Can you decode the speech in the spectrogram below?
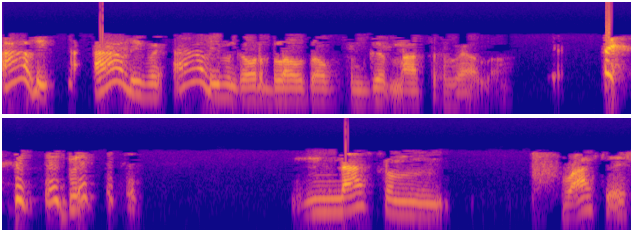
I'll e- I'll even I'll even go to blows over some good mozzarella, but not some processed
